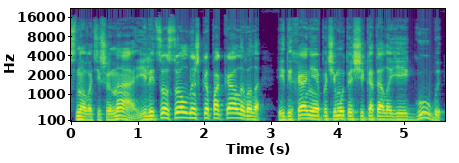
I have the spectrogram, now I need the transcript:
Снова тишина, и лицо солнышка покалывало, и дыхание почему-то щекотало ей губы,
